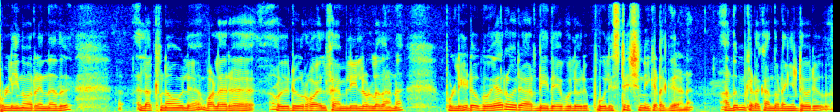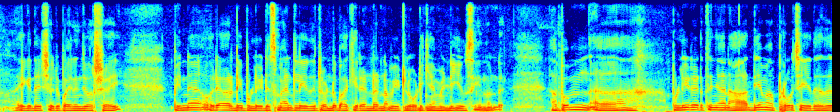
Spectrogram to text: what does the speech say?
പുള്ളി എന്ന് പറയുന്നത് ലക്നൗവിൽ വളരെ ഒരു റോയൽ ഫാമിലിയിലുള്ളതാണ്. പുള്ളിയുടെ വേറെ ഒരു ആർ ഡി ഇതേപോലെ ഒരു പോലീസ് സ്റ്റേഷനിൽ കിടക്കുകയാണ്. അതും കിടക്കാൻ തുടങ്ങിയിട്ട് ഒരു ഏകദേശം ഒരു പതിനഞ്ച് വർഷമായി. പിന്നെ ഒരു ആർ ഡി പുള്ളി ഡിസ്മാൻഡിൽ ചെയ്തിട്ടുണ്ട്. ബാക്കി രണ്ടെണ്ണം വീട്ടിൽ ഓടിക്കാൻ വേണ്ടി യൂസ് ചെയ്യുന്നുണ്ട്. അപ്പം പുള്ളിയുടെ അടുത്ത് ഞാൻ ആദ്യം അപ്രോച്ച് ചെയ്തത്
